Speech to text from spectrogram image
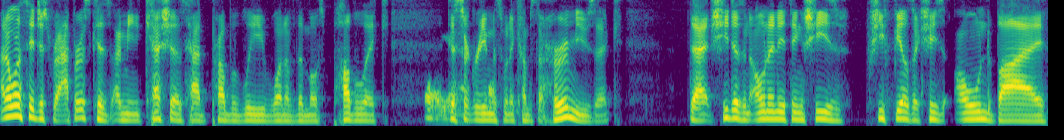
i don't want to say just rappers because i mean kesha has had probably one of the most public Oh, yeah. disagreements when it comes to her music that she doesn't own anything she's she feels like she's owned by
